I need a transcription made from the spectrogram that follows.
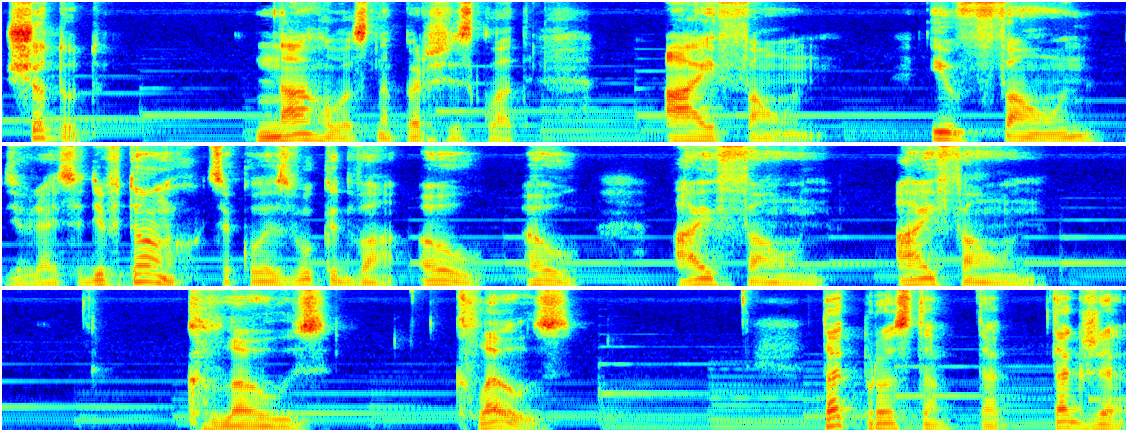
Що тут? Наголос на перший склад. iPhone. І в phone з'являється дифтонг. Це коли звуки два. O, O. iPhone. iPhone. Close. Close. Так просто, так, так же,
